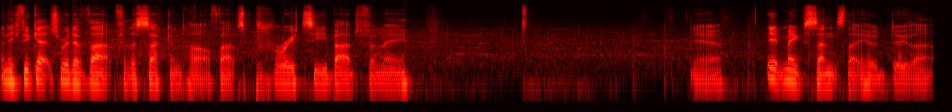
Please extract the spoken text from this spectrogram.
And if he gets rid of that for the second half, that's pretty bad for me. Yeah, it makes sense that he would do that.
